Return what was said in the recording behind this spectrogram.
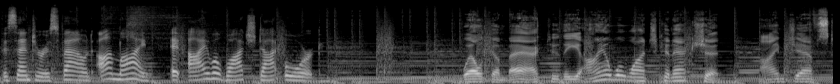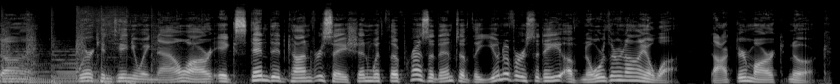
The center is found online at iowawatch.org. Welcome back to the Iowa Watch Connection. I'm Jeff Stein. We're continuing now our extended conversation with the president of the University of Northern Iowa, Dr. Mark Nook.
